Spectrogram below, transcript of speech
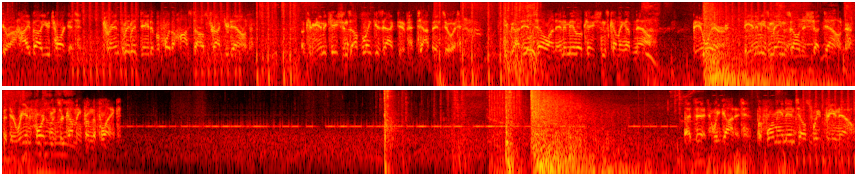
You're a high-value target. Transmit data before the hostiles track you down. A communications uplink is active. Tap into it. You've got intel on enemy locations coming up now. Be aware, the enemy's main zone is shut down, but their reinforcements are coming from the flank. That's it, we got it. Performing an intel sweep for you now.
